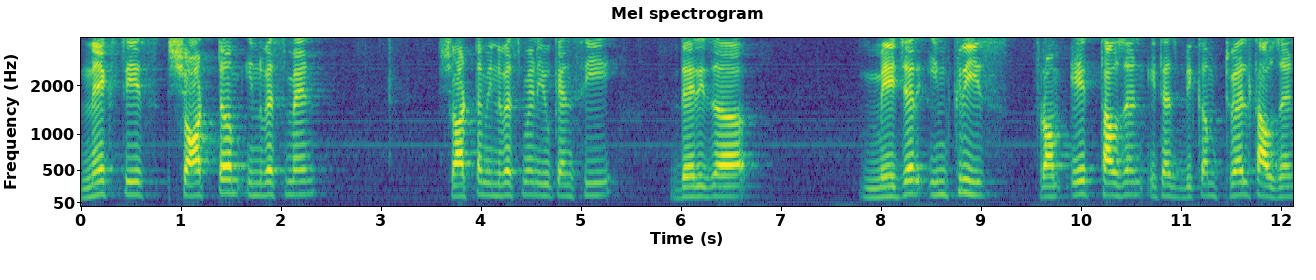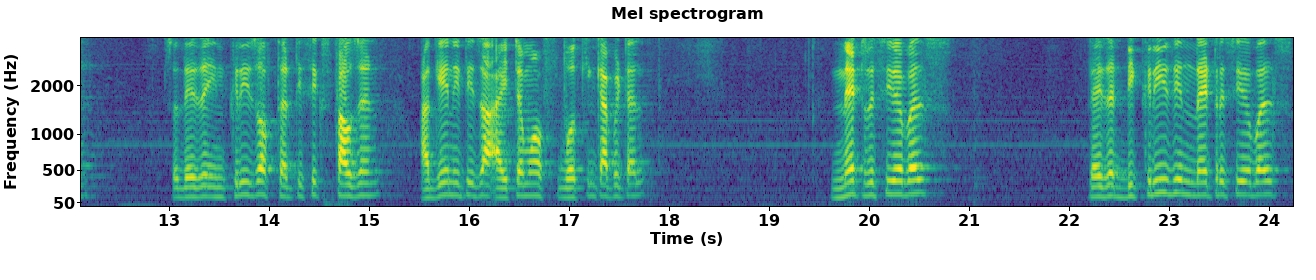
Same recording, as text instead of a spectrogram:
Next is short term investment. Short term investment you can see there is a major increase from 8000 it has become 12000 so there is an increase of 36000 again it is a item of working capital. Net receivables there is a decrease in net receivables.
